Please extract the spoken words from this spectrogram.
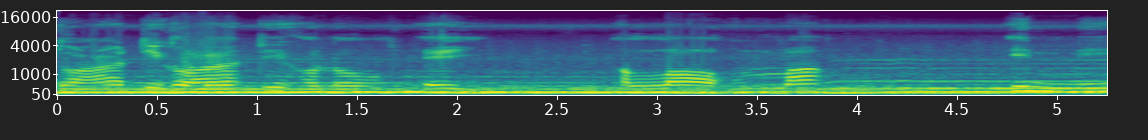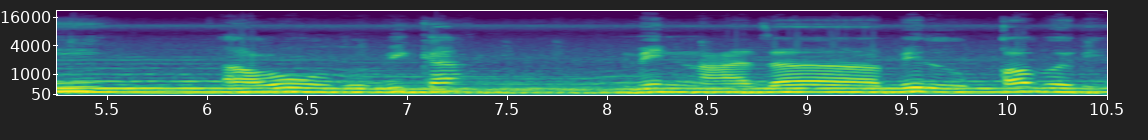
দোয়াটি দোয়াটি হলো এই, আল্লাহুম্মা ইন্নি আউযু বিকা মিন আযাবিল কবরি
